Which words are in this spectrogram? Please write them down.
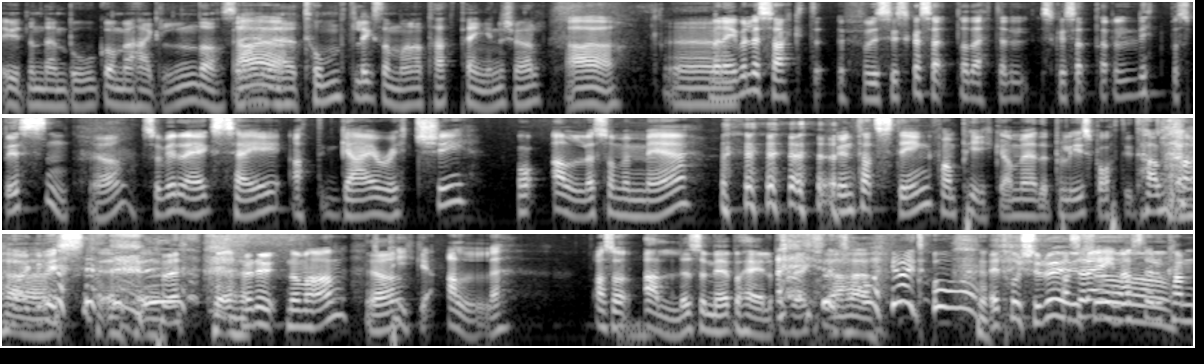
det utenom den boka med haglen, da, så Ja, er det tomt, liksom. Han har tatt pengene sjøl. Ja, ja. Men jeg ville sagt, for hvis jeg skal sette dette Skal jeg sette det litt på spissen, ja. så vil jeg si at Guy Ritchie og alle som er med, unntatt Sting, for han peaker med The Police på 80-tallet, antakeligvis, men, men utenom han, så Ja. piker alle. Altså Alle som er på hele prosjektet. jeg tror Jeg tror ikke du Altså Det så- eneste, du kan,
